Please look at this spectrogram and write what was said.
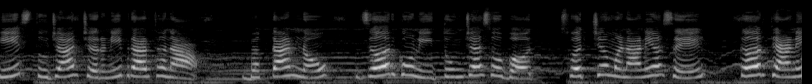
हीच तुझ्या चरणी प्रार्थना. भक्तांनो जर कोणी तुमच्यासोबत स्वच्छ मनाने असेल तर त्याने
